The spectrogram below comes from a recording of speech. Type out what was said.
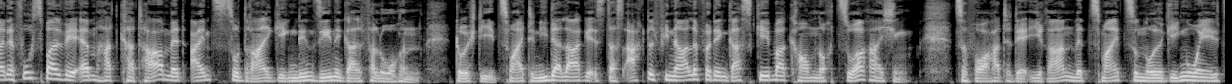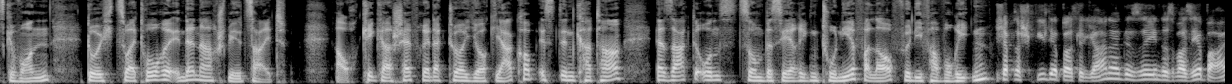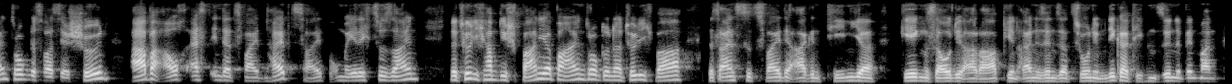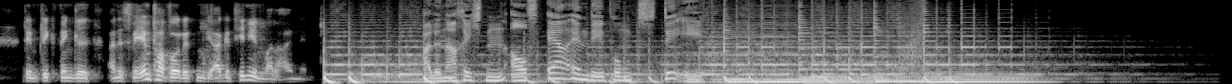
Bei der Fußball-WM hat Katar mit 1 zu 3 gegen den Senegal verloren. Durch die zweite Niederlage ist das Achtelfinale für den Gastgeber kaum noch zu erreichen. Zuvor hatte der Iran mit 2 zu 0 gegen Wales gewonnen, durch zwei Tore in der Nachspielzeit. Auch Kicker-Chefredakteur Jörg Jakob ist in Katar. Er sagte uns zum bisherigen Turnierverlauf für die Favoriten. Ich habe das Spiel der Brasilianer gesehen. Das war sehr beeindruckend, das war sehr schön, aber auch erst in der zweiten Halbzeit, um ehrlich zu sein. Natürlich haben die Spanier beeindruckt und natürlich war das 1 zu 2 der Argentinier gegen Saudi-Arabien eine Sensation im negativen Sinne, wenn man den Blickwinkel eines WM-Favoriten wie Argentinien mal einnimmt. Alle Nachrichten auf rnd.de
